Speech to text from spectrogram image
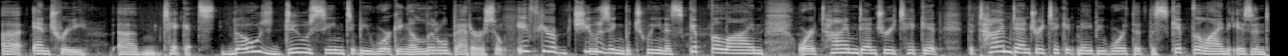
uh, entry um, tickets. Those do seem to be working a little better. So if you're choosing between a skip the line or a timed entry ticket, the timed entry ticket may be worth it. The skip the line isn't.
